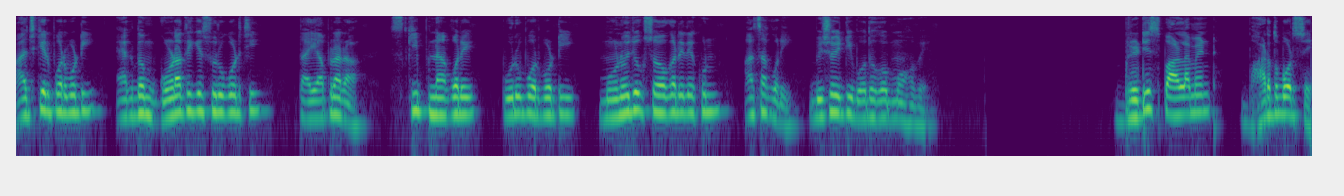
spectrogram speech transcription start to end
আজকের পর্বটি একদম গোড়া থেকে শুরু করছি, তাই আপনারা স্কিপ না করে পুরো পর্বটি মনোযোগ সহকারে দেখুন। আশা করি বিষয়টি বোধগম্য হবে। ব্রিটিশ পার্লামেন্ট ভারতবর্ষে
